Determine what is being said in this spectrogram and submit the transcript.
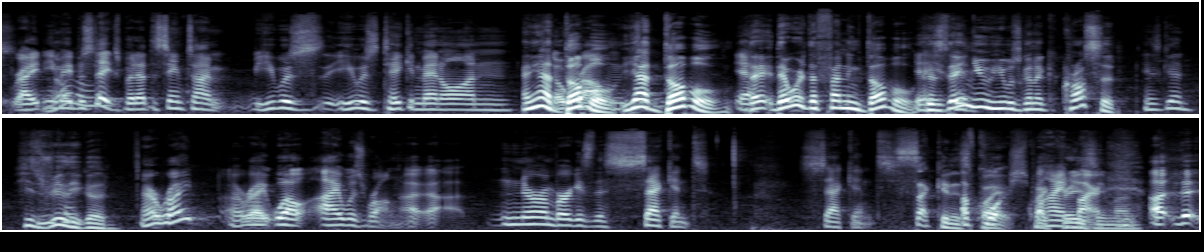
years. right? He No, made no. mistakes, but at the same time, he was he was taking men on. And he had no double. problem. He had double. Yeah. They, they were defending double Yeah, because he's they good. knew he was going to cross it. He's good. He's really good. All right, all right. Well, I was wrong. I, I, Nuremberg is the second second. Second is Of quite, course, quite behind crazy, Bayern. man. Uh, the,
